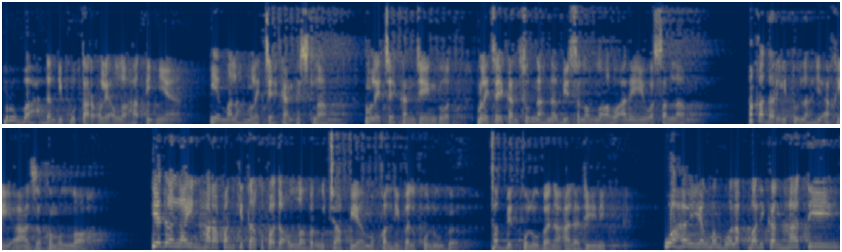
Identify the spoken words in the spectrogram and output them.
berubah dan diputar oleh Allah hatinya. Ia malah melecehkan Islam, melecehkan jenggot, melecehkan sunnah Nabi Sallallahu Alaihi Wasallam. Maka dari itulah ya akhi a'azakumullah. Tiada lain harapan kita kepada Allah berucap ya muqallibal qulub, tsabbit qulubana ala dinik. Wahai yang membolak-balikan hati,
